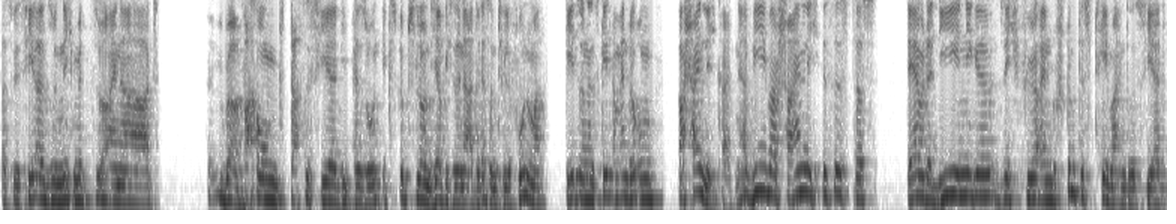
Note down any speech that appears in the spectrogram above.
dass wir es hier also nicht mit so einer Art Überwachung, das ist hier die Person XY, hier habe ich seine Adresse und Telefonnummer geht, sondern es geht am Ende um Wahrscheinlichkeiten. Ja? Wie wahrscheinlich ist es, dass der oder diejenige sich für ein bestimmtes Thema interessiert?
